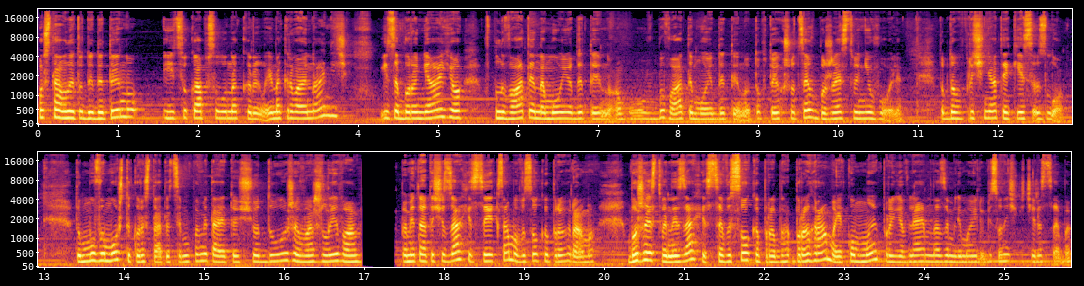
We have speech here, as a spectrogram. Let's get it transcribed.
поставили туди дитину і цю капсулу накрили. І накриваю на ніч і забороняю впливати на мою дитину або вбивати мою дитину. Тобто, якщо це в божественній волі, тобто причиняти якесь зло. Тому ви можете користатися цим. Пам'ятайте, що дуже важливо. Пам'ятати, що захист це як сама висока програма. Божественний захист це висока про- програма, яку ми проявляємо на землі, мої любі сонечки, через себе.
